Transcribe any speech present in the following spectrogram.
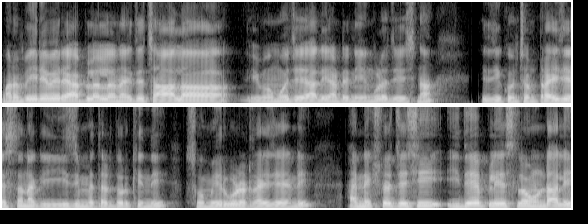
మనం వేరే వేరే యాప్లలోనైతే చాలా ఏమేమో చేయాలి. అంటే నేను కూడా చేసిన. ఇది కొంచెం ట్రై చేస్తే నాకు ఈజీ మెథడ్ దొరికింది. సో మీరు కూడా ట్రై చేయండి. అండ్ నెక్స్ట్ వచ్చేసి ఇదే ప్లేస్లో ఉండాలి.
